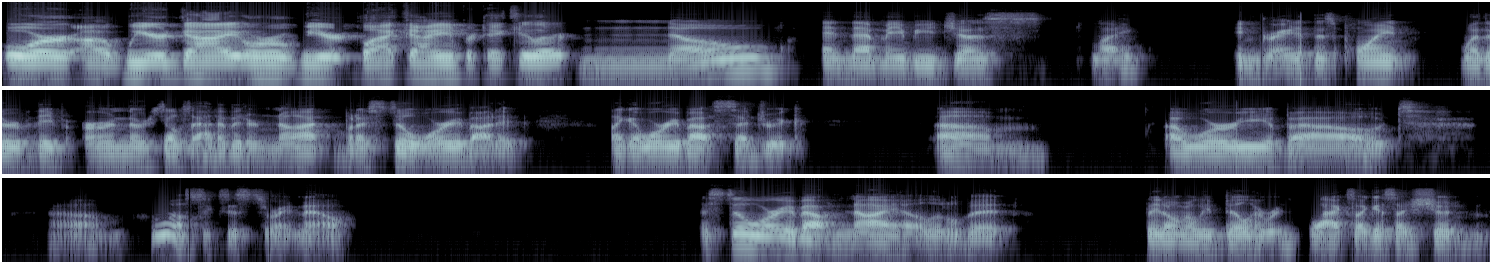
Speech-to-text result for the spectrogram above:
or a weird guy or a weird black guy in particular? No. And that may be just like ingrained at this point, whether they've earned themselves out of it or not. But I still worry about it. Like I worry about Cedric. Um, I worry about um, who else exists right now. I still worry about Nia a little bit. They don't really bill her in black, so I guess I shouldn't.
